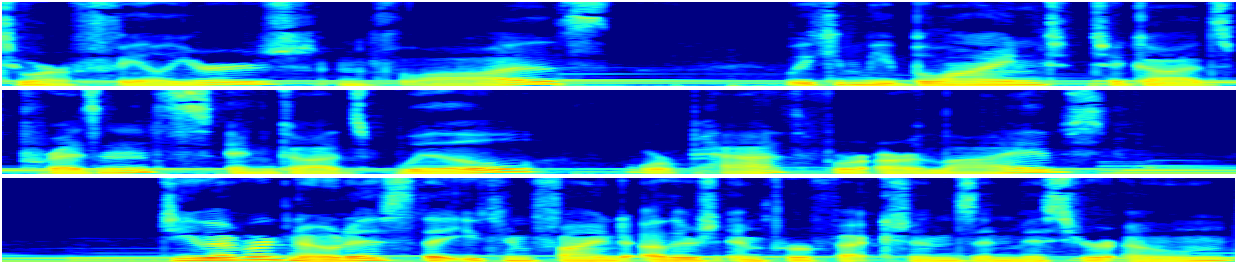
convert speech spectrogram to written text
to our failures and flaws. We can be blind to God's presence and God's will or path for our lives. Do you ever notice that you can find others' imperfections and miss your own?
